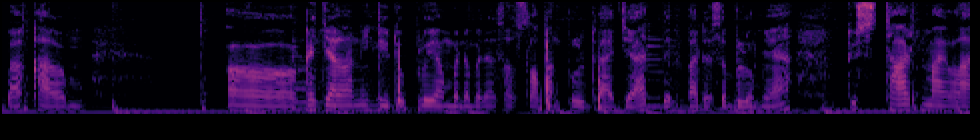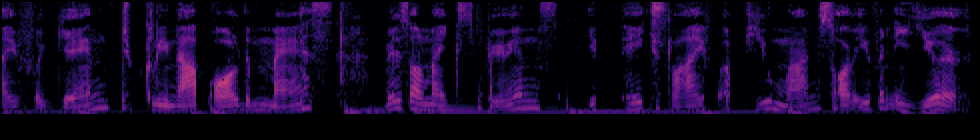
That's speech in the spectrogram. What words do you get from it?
bakal uh, ngejalanin hidup lu yang benar-benar 180 derajat daripada sebelumnya to start my life again to clean up all the mess. Based on my experience it takes life a few months or even a year.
